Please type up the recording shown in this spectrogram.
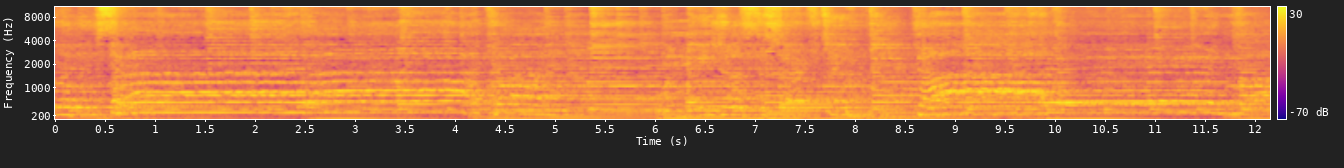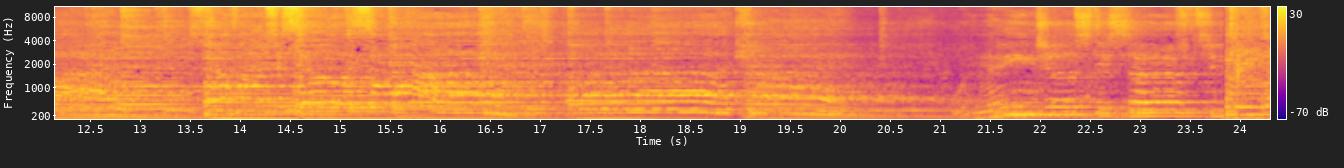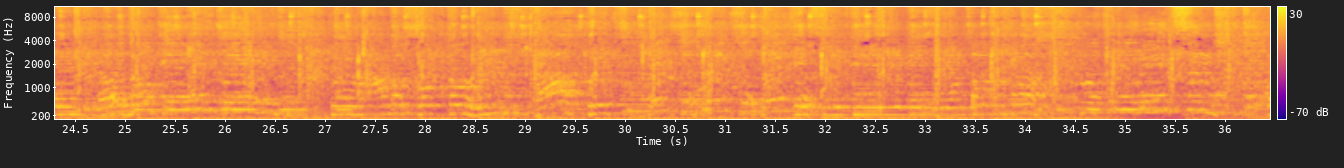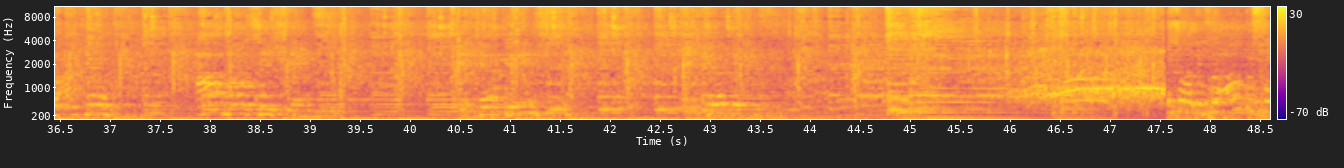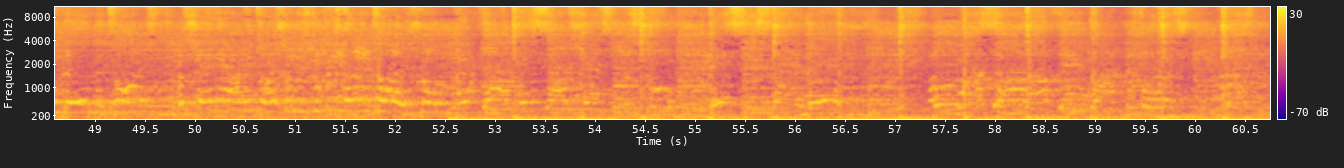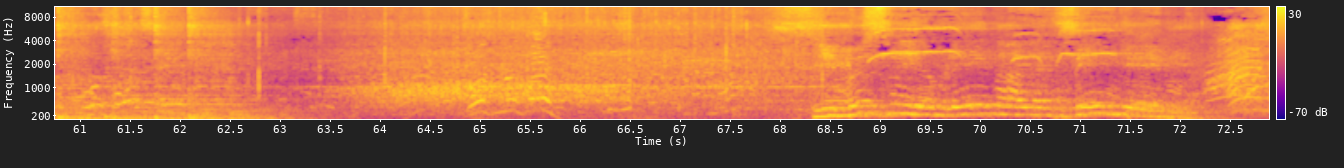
Danke, aber sie schenkt. Ich hab Sie müssen ihrem Leben einen Sinn geben. Ein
